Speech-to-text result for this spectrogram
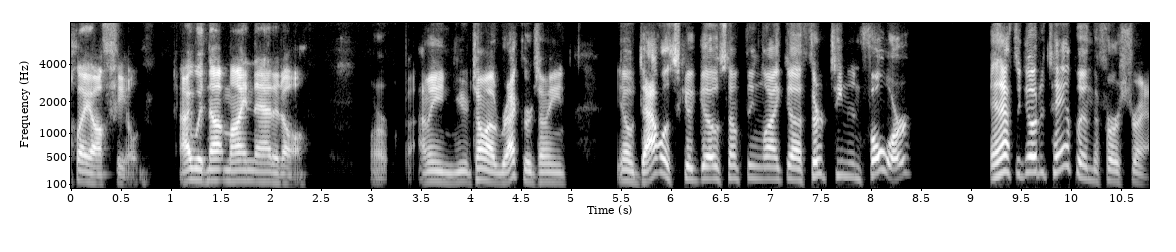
playoff field. I would not mind that at all. Or, I mean, you're talking about records. I mean, you know, Dallas could go something like uh, 13 and four and have to go to Tampa in the first round.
